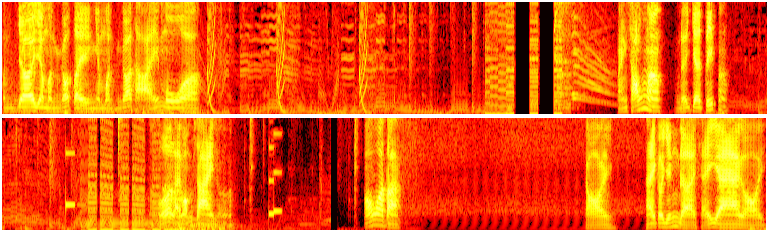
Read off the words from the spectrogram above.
Mình chơi và mình có tiền và mình có thể mua. Mạng sống mà, để chơi tiếp ha. Nữa lại bấm sai nữa khó quá ta. Rồi, thấy có vấn đề xảy ra rồi.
